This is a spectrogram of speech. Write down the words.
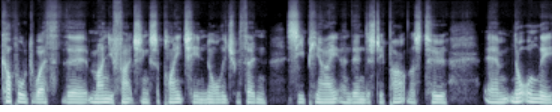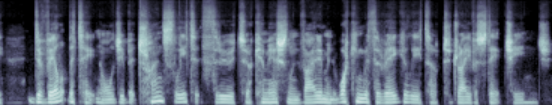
coupled with the manufacturing supply chain knowledge within CPI and the industry partners to um, not only develop the technology but translate it through to a commercial environment, working with the regulator to drive a step change.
